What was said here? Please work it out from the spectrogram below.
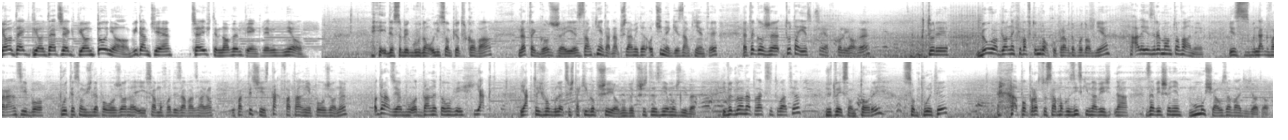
Piątek, piąteczek, piątunio. Witam cię. Cześć w tym nowym, pięknym dniu. Idę sobie główną ulicą Piotrkowa, dlatego że jest zamknięta. Na, przynajmniej ten odcinek jest zamknięty, dlatego że tutaj jest przejazd kolejowy, który był robiony chyba w tym roku prawdopodobnie, ale jest remontowany. Jest na gwarancji, bo płyty są źle położone i samochody zawadzają. I faktycznie jest tak fatalnie położony. Od razu jak był oddany, to mówię, jak, jak ktoś w ogóle coś takiego przyjął? Mówię, przecież to jest niemożliwe. I wygląda to tak sytuacja, że tutaj są tory, są płyty, a po prostu samochód z niskim na zawieszeniem musiał zawadzić o to.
